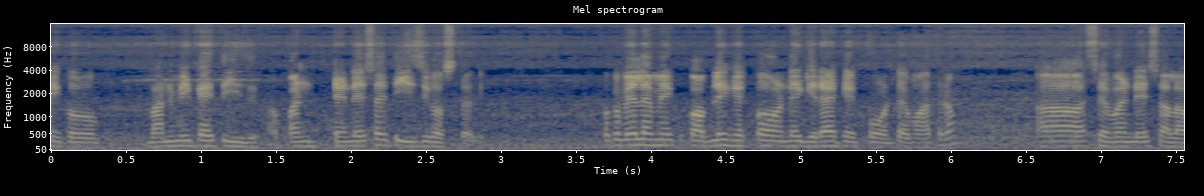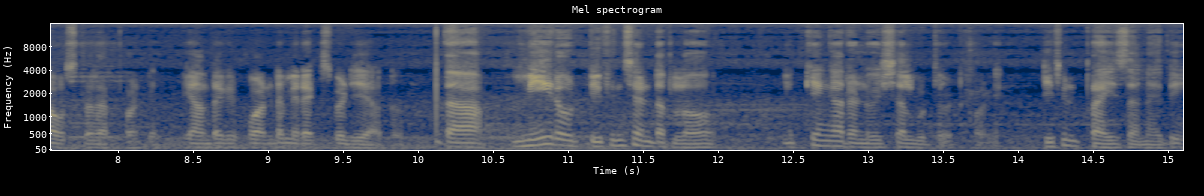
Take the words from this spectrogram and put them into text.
మీకు వన్ వీక్ అయితే ఈజీ వన్ టెన్ డేస్ అయితే ఈజీగా వస్తుంది. ఒకవేళ మీకు పబ్లిక్ ఎక్కువ ఉండే గిరాక్ ఎక్కువ ఉంటే మాత్రం సెవెన్ డేస్ అలా వస్తుంది అనుకోండి. అంతకు ఎక్కువ అంటే మీరు ఎక్స్పెక్ట్ చేయద్దు. మీరు టిఫిన్ సెంటర్లో ముఖ్యంగా రెండు విషయాలు గుర్తుపెట్టుకోండి. టిఫిన్ ప్రైస్ అనేది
